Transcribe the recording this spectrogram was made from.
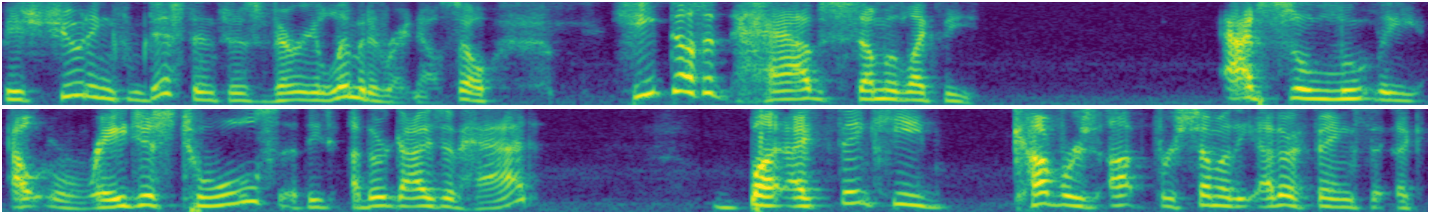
his shooting from distance is very limited right now. So, he doesn't have some of like the absolutely outrageous tools that these other guys have had but i think he covers up for some of the other things that like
